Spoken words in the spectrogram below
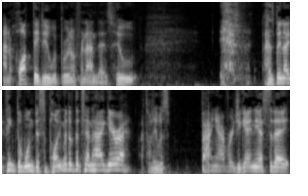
and what they do with Bruno Fernandes, who has been, I think, the one disappointment of the Ten Hag era. I thought he was bang average again yesterday,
